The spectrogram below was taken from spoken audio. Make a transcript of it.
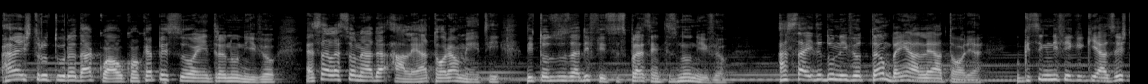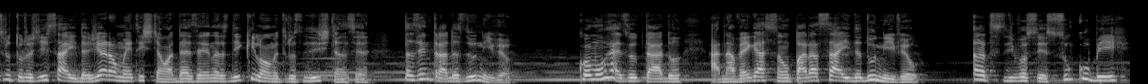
A estrutura da qual qualquer pessoa entra no nível é selecionada aleatoriamente de todos os edifícios presentes no nível. A saída do nível também é aleatória, o que significa que as estruturas de saída geralmente estão a dezenas de quilômetros de distância das entradas do nível. Como resultado, a navegação para a saída do nível, antes de você sucumbir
